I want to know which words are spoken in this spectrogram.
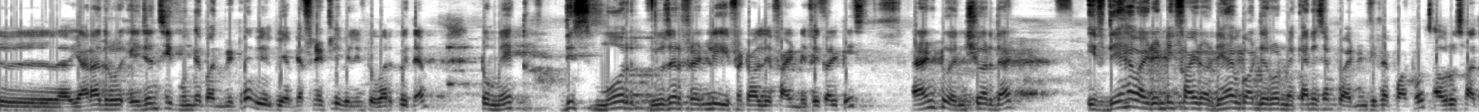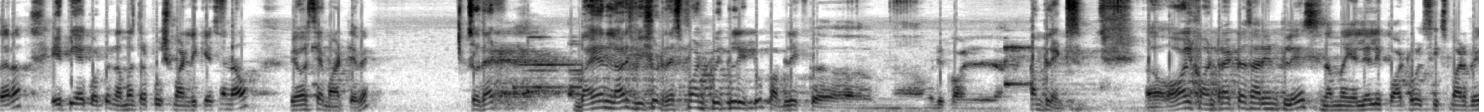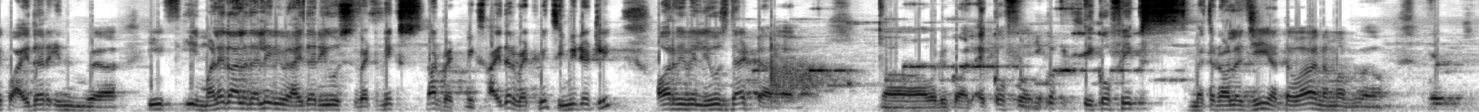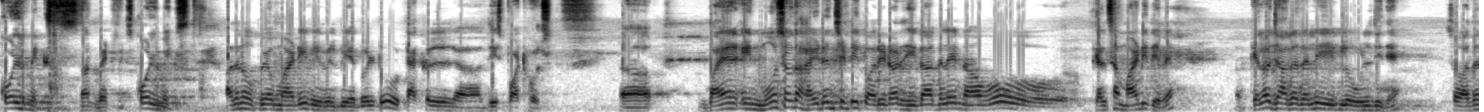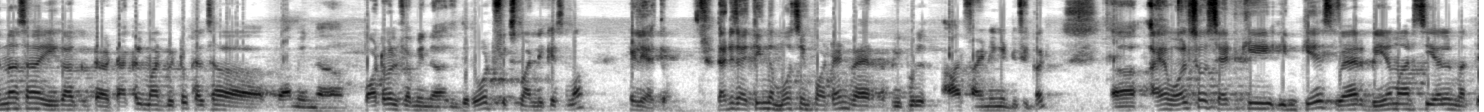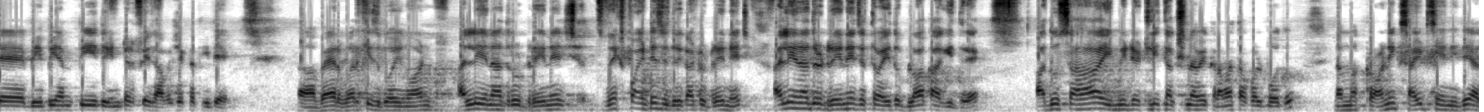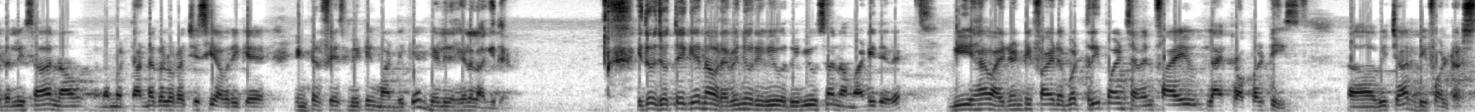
ಯಾರಾದರೂ ಏಜೆನ್ಸಿ ಮುಂದೆ ಬಂದುಬಿಟ್ರೆ we will be definitely willing to work with them to make this more user friendly if at all the find difficulties and to ensure that if they have identified or they have got their own mechanism to identify potholes ಅವರು ಸಾಧಾರಣ A P I ಕೊಟ್ಟು ನಮ್ಮ ಹತ್ರ push ಮಾಡಲಿಕ್ಕೆ ಸಹ ನಾವು ವ್ಯವಸ್ಥೆ ಮಾಡ್ತೇವೆ. So that by and large we should respond quickly to public call complaints all contractors are in place ನಮ್ಮ ಎಲ್ಲೆಲ್ಲಿ ಪಾಟ್ ಹೋಲ್ಸ್ ಫಿಕ್ಸ್ ಮಾಡಬೇಕು ಐದರ್ ಇನ್ ಈ ಮಳೆಗಾಲದಲ್ಲಿ we will either use wet mix not wet mix either wet mix immediately or we will use that what do you call methodology ecofix methodology ಅಥವಾ ನಮ್ಮ cold mix not wet mix cold mix ಅದನ್ನು ಉಪಯೋಗ ಮಾಡಿ we will be able to tackle these pot holes by in most of the high density corridor ಈಗಾಗಲೇ ನಾವು ಕೆಲಸ ಮಾಡಿದ್ದೇವೆ. ಕೆಲವು ಜಾಗದಲ್ಲಿ ಈಗಲೂ ಉಳಿದಿದೆ. ಸೊ ಅದನ್ನು ಸಹ ಈಗ ಟ್ಯಾಕಲ್ ಮಾಡಿಬಿಟ್ಟು ಕೆಲಸ I mean pot holes I mean road fix ಮಾಡಲಿಕ್ಕೆ ಸಹ ಹೇಳಿ ಆಯಿತು. That is I think the most important where people are finding it difficult I have also set key in case where B M R C L ಮತ್ತು B B M P ಇದು interface ಅವಶ್ಯಕತೆ ಇದೆ where work is going on ಅಲ್ಲಿ ಏನಾದರೂ drainage next point is with regard to drainage ಅಲ್ಲಿ ಏನಾದರೂ drainage ಅಥವಾ ಇದು ಬ್ಲಾಕ್ ಆಗಿದ್ರೆ, ಅದು ಸಹ ಇಮಿಡಿಯೇಟ್ಲಿ ತಕ್ಷಣವೇ ಕ್ರಮ ತಗೊಳ್ಬೋದು. ನಮ್ಮ ಕ್ರಾನಿಕ್ ಸೈಟ್ಸ್ ಏನಿದೆ, ಅದರಲ್ಲಿ ಸಹ ನಾವು ನಮ್ಮ ತಂಡಗಳು ರಚಿಸಿ ಅವರಿಗೆ ಇಂಟರ್ಫೇಸ್ ಮೀಟಿಂಗ್ ಮಾಡಲಿಕ್ಕೆ ಹೇಳಿ, ಹೇಳಲಾಗಿದೆ. ಇದರ ಜೊತೆಗೆ ನಾವು ರೆವೆನ್ಯೂ ರಿವ್ಯೂ ರಿವ್ಯೂ ಸಹ ನಾವು ಮಾಡಿದ್ದೇವೆ. We have identified about three point seven five lakh properties which are defaulters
